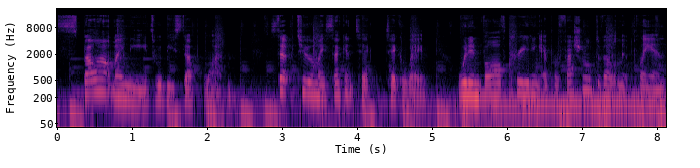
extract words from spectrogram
spell out my needs would be step one. Step two, of my second t- takeaway, would involve creating a professional development plan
